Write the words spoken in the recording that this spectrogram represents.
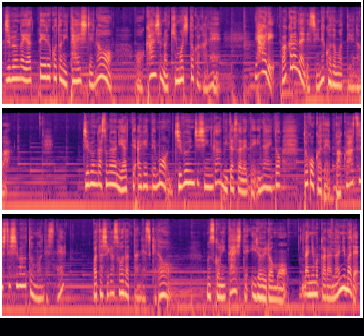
自分がやっていることに対しての感謝の気持ちとかがねやはりわからないですよね子供っていうのは。自分がそのようにやってあげても自分自身が満たされていないとどこかで爆発してしまうと思うんですね。私がそうだったんですけど息子に対していろいろもう何もから何まで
